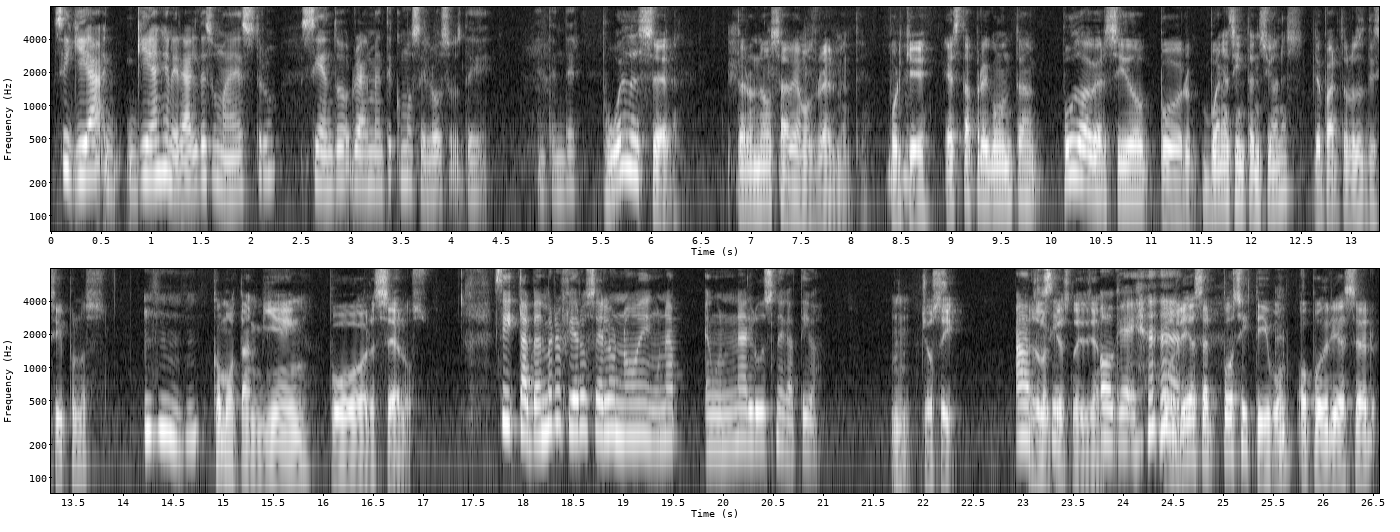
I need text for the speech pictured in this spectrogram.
sí guía, guía en general de su maestro, siendo realmente como celosos de entender. Puede ser, pero no sabemos realmente, porque esta pregunta pudo haber sido por buenas intenciones de parte de los discípulos, como también por celos. Sí, tal vez me refiero a celo no en una, en una luz negativa. Yo sí. Ah, es lo pues que estoy diciendo. Okay. podría ser positivo o podría ser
